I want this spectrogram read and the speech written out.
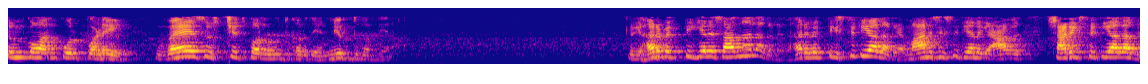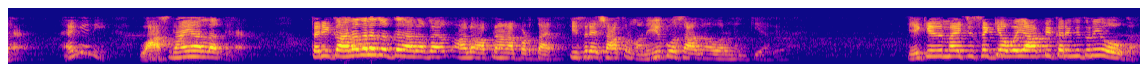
तुमको अनुकूल पड़े, वैसे उस चित्त को अनुरुद्ध कर देना, निरुद्ध कर देना। क्योंकि हर व्यक्ति के लिए साधना अलग अलग हर व्यक्ति की स्थिति अलग है, मानसिक स्थिति अलग है शारीरिक स्थिति अलग है है कि नहीं? वासनाएँ अलग है, तरीका अलग अलग अलग अपनाना पड़ता है, इसलिए शास्त्र में अनेकों साधना वर्णन किया गया है। एक ही मैं जिससे क्या, वही आप भी करेंगे तो नहीं होगा।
